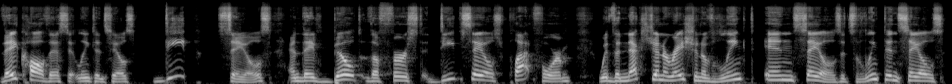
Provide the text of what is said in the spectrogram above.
They call this at LinkedIn Sales deep sales, and they've built the first deep sales platform with the next generation of LinkedIn sales. It's LinkedIn Sales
